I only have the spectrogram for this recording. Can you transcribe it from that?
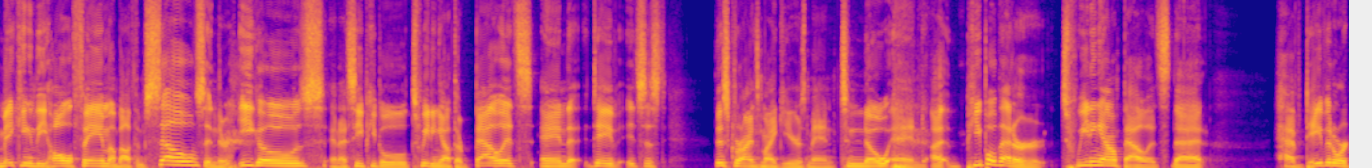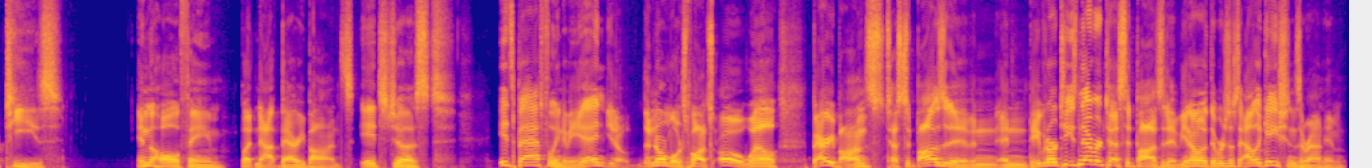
making the Hall of Fame about themselves and their egos. And I see people tweeting out their ballots. And Dave, it's just this grinds my gears, man, to no end. Uh, people that are tweeting out ballots that have David Ortiz in the Hall of Fame, but not Barry Bonds. It's just it's baffling to me. And you know, the normal response, oh well, Barry Bonds tested positive and and David Ortiz never tested positive. You know, there were just allegations around him.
